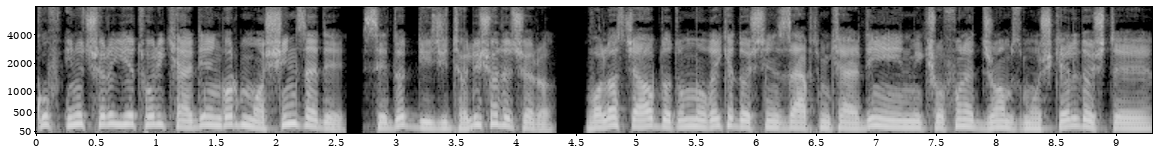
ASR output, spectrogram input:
گفت اینو چرا یه طوری کردی؟ انگار ماشین زده. صدا دیجیتالی شده چرا؟ والاس جواب داد اون موقعی که داشتین ضبط می‌کردین میکروفون درامز مشکل داشته.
